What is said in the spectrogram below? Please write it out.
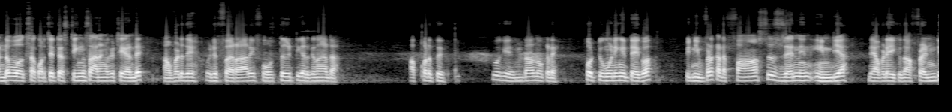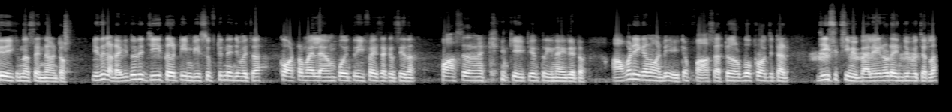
അണ്ടർ വർക്ക്സാ കുറച്ച് ടെസ്റ്റിങ് സാധനങ്ങളൊക്കെ ചെയ്യാണ്ട് അവിടെ ഒരു ഫെറാറി ഫോർ തേർട്ടി കിടക്കുന്ന കണ്ടാ? അപ്പുറത്ത്. ഓ എന്താ നോക്കണേ? ഇപ്പോൾ ട്യൂണിങ് ഇട്ടേക്കുക പിന്നെ ഇവിടെ കണ്ട ഫാസ്റ്റ് സെൻ ഇൻ ഇന്ത്യ അവിടെ ഇരിക്കുന്ന. ആ ഫ്രണ്ടിൽ ഇരിക്കുന്ന സെന്നാണ് കേട്ടോ ഇത് കണ്ട ഇതൊരു G thirteen B fifteen engine വെച്ചാൽ quarter mile eleven point three five seconds ചെയ്യുന്ന. ഫാസ്റ്റ് തന്നെ K T M three ninety കേട്ടോ അവിടെ ഇരിക്കുന്ന വണ്ടി ഏറ്റവും ഫാസ്റ്റ് ടേർബോ പ്രോജക്റ്റ് ആണ്. ജി സിക്സ് ബി ബലേനോട് എഞ്ചിൻ വെച്ചിട്ടുള്ള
